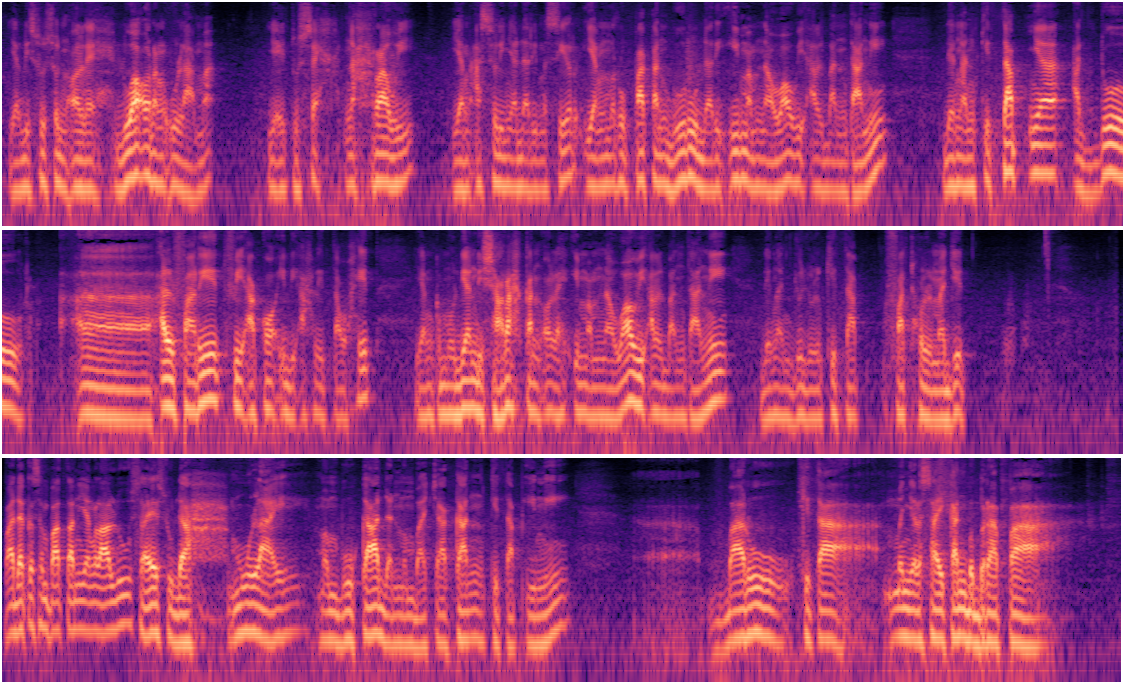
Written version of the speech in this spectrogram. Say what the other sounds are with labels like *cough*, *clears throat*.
yang disusun oleh dua orang ulama yaitu Syekh Nahrawi yang aslinya dari Mesir yang merupakan guru dari Imam Nawawi Al-Bantani dengan kitabnya Ad-Dur uh, Al-Farid fi Aqaidi Ahli Tauhid yang kemudian disyarahkan oleh Imam Nawawi Al-Bantani dengan judul kitab Fathul Majid. Pada kesempatan yang lalu saya sudah mulai membuka dan membacakan kitab ini baru kita menyelesaikan beberapa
